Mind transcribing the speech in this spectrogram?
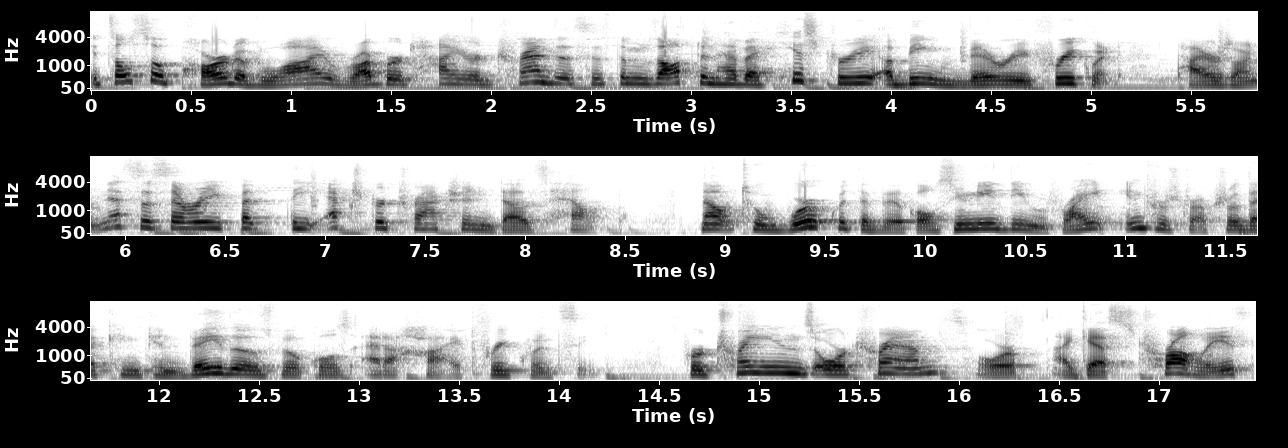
It's also part of why rubber-tired transit systems often have a history of being very frequent. Tires aren't necessary, but the extra traction does help. Now, to work with the vehicles, you need the right infrastructure that can convey those vehicles at a high frequency. For trains or trams, or I guess trolleys,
